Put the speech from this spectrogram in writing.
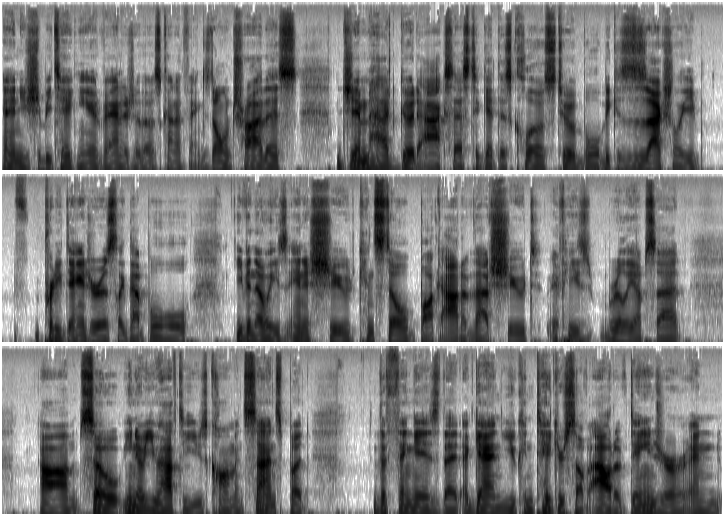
and you should be taking advantage of those kind of things. Don't try this. Jim had good access to get this close to a bull because this is actually pretty dangerous. Like that bull, even though he's in a chute, can still buck out of that chute if he's really upset. Um, so you know you have to use common sense, but the thing is that again you can take yourself out of danger and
